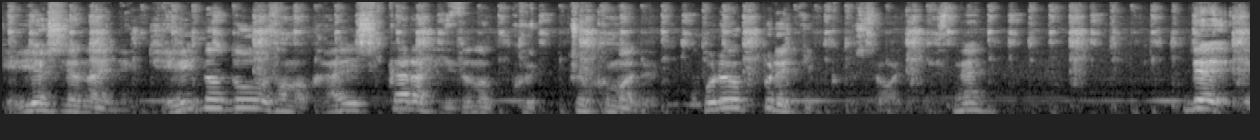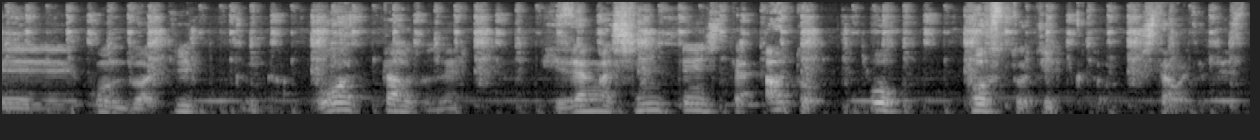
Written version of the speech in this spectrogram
蹴り足じゃないね、蹴りの動作の開始から膝の屈曲まで、これをプレティックとしたわけですね。で、えー、今度はキックが終わった後ね、膝が進展した後をポストキックとしたわけです。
